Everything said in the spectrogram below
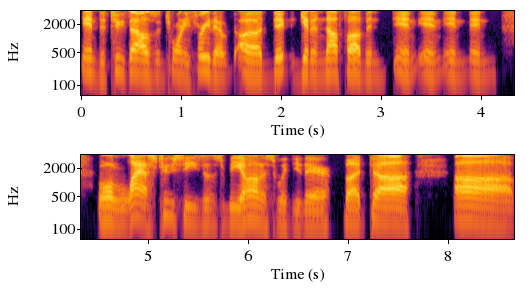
into 2023 that uh, didn't get enough of in in in in, in well last two seasons to be honest with you there, but uh, uh,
